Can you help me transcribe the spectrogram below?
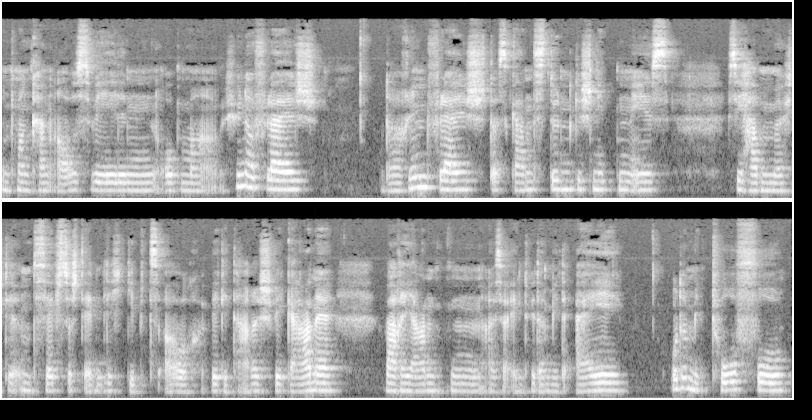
und man kann auswählen, ob man Hühnerfleisch oder Rindfleisch, das ganz dünn geschnitten ist, sie haben möchte. Und selbstverständlich gibt es auch vegetarisch-vegane Varianten, also entweder mit Ei oder mit Tofu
